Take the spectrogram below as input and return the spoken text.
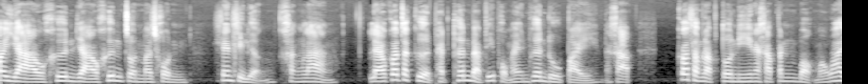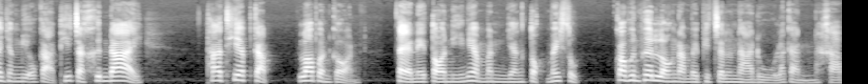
อยๆ ยาวขึ้นยาวขึ้นจนมาชน เส้นสีเหลืองข้างล่าง แล้วก็จะเกิดแพทเทิร์นแบบที่ผมให้เพื่อนดูไปนะครับ ก็สำหรับตัวนี้นะครับมันบอกมาว่ายังมีโอกาสที่จะขึ้นได้ ถ้าเทียบกับ รอบก่อนๆแต่ในตอนนี้เนี่ยมันยังตกไม่สุด ก็เพื่อนๆลองนำไปพิจารณาดูแล้วกันนะครับ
